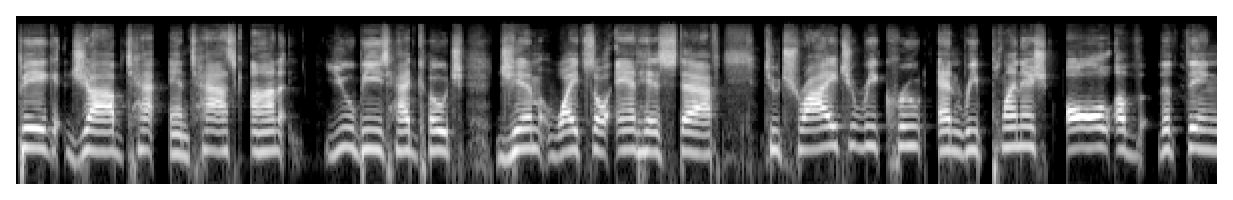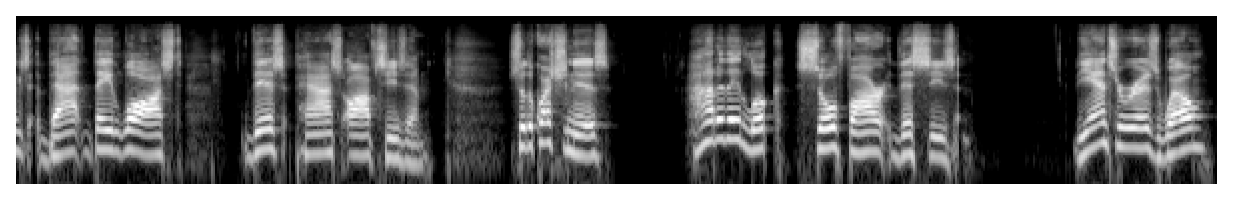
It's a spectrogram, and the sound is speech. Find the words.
big job ta- and task on UB's head coach Jim Whitesell and his staff to try to recruit and replenish all of the things that they lost this past offseason. So the question is, how do they look so far this season? The answer is, well,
